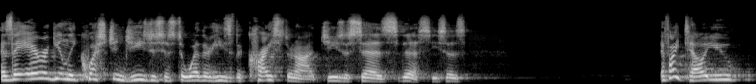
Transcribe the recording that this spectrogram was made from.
As they arrogantly question Jesus as to whether he's the Christ or not, Jesus says this He says, If I tell you,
